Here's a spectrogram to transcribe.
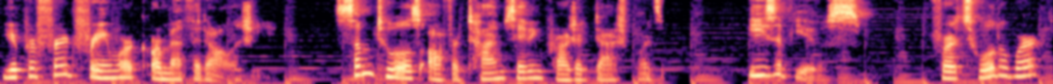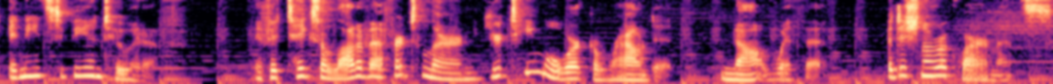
Your preferred framework or methodology. Some tools offer time-saving project dashboards. Ease of use. For a tool to work, it needs to be intuitive. If it takes a lot of effort to learn, your team will work around it, not with it. Additional requirements.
